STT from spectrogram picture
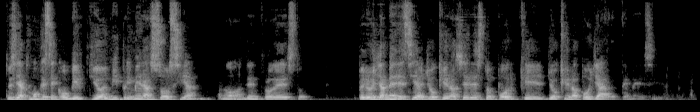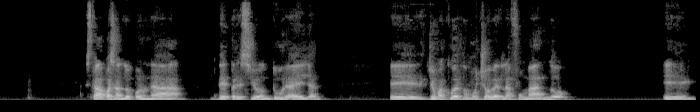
Entonces ya como que se convirtió en mi primera socia, ¿no? Dentro de esto. Pero ella me decía, yo quiero hacer esto porque yo quiero apoyarte, me decía. Estaba pasando por una depresión dura ella. Eh, yo me acuerdo mucho verla fumando, eh,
